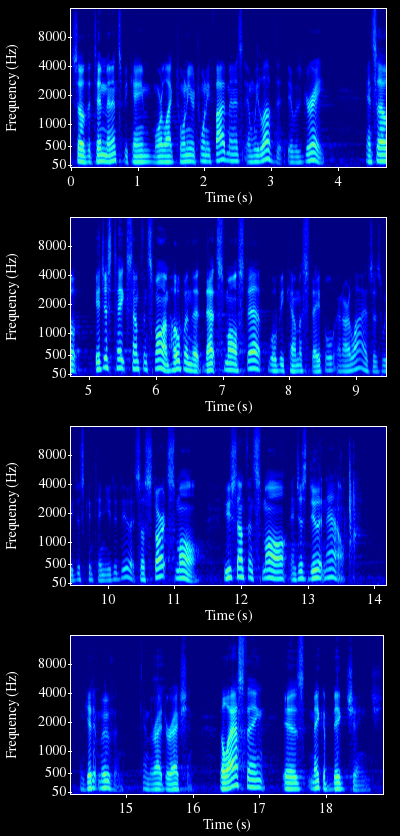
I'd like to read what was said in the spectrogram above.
So the 10 minutes became more like 20 or 25 minutes, and we loved it. It was great. And so it just takes something small. I'm hoping that that small step will become a staple in our lives as we just continue to do it. So start small. Do something small and just do it now and get it moving in the right direction. The last thing is make a big change.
